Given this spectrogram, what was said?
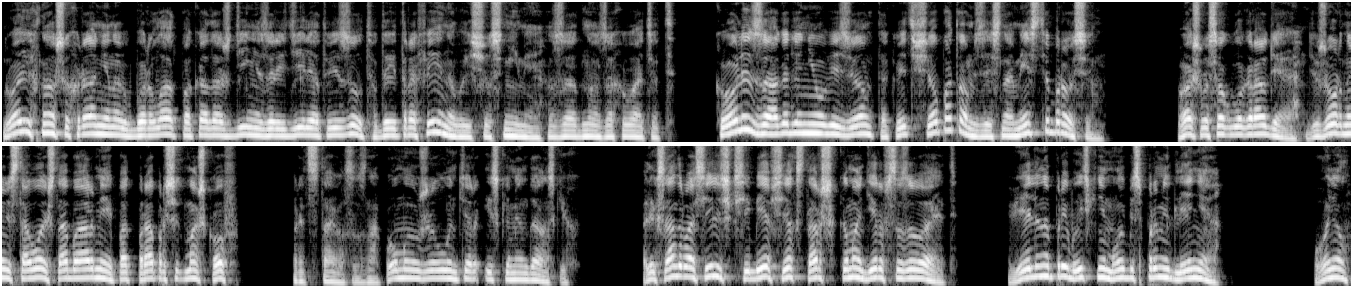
Двоих наших раненых в Берлат, пока дожди не зарядили, отвезут, да и трофейного еще с ними заодно захватят. Коли загодя не увезем, так ведь все потом здесь на месте бросим. Ваше высокоблагородие, дежурный вестовой штаба армии подпрапорщик Машков, представился знакомый уже унтер из комендантских. Александр Васильевич к себе всех старших командиров созывает. Велено прибыть к нему без промедления. Понял.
